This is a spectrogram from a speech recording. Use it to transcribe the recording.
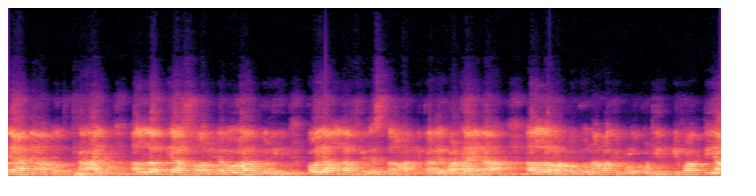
দেওয়া নিয়ামত খাই, আল্লাহ দেওয়া সব ব্যবহার করি, কই, আল্লাহ ফেরেশতা আমার নিকটে পাঠায় না, আল্লাহ কখন আমাকে বড় কঠিন বিপদ দিয়া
